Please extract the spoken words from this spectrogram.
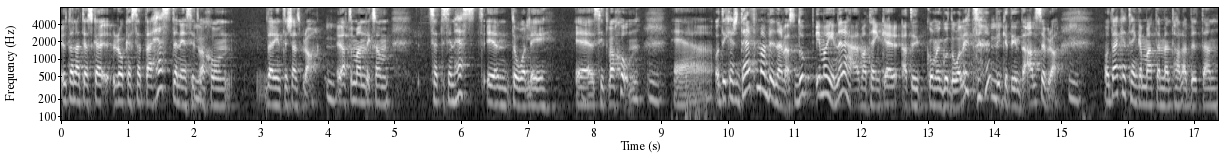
utan att jag ska råka sätta hästen i en situation där det inte känns bra. Att man liksom sätter sin häst i en dålig eh, situation. Mm. Eh, och det är kanske därför man blir nervös. Och då är man ju inne i det här att man tänker att det kommer gå dåligt, Mm. vilket inte alls är bra. Och där kan jag tänka mig att den mentala biten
